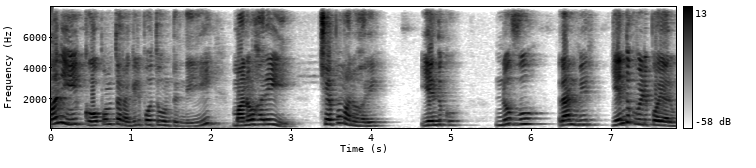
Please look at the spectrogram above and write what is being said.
అని కోపంతో రగిలిపోతూ ఉంటుంది మనోహరి. చెప్పు మనోహరి. ఎందుకు? నువ్వు రణ్వీర్ ఎందుకు విడిపోయారు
